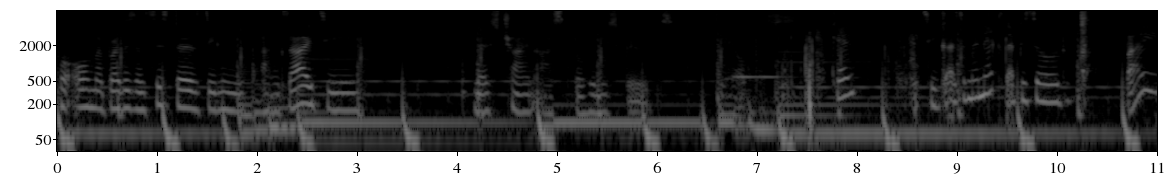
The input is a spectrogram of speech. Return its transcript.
for all my brothers and sisters dealing with anxiety, let's try and ask the Holy Spirit to help us. Okay? See you guys in my next episode. Bye.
